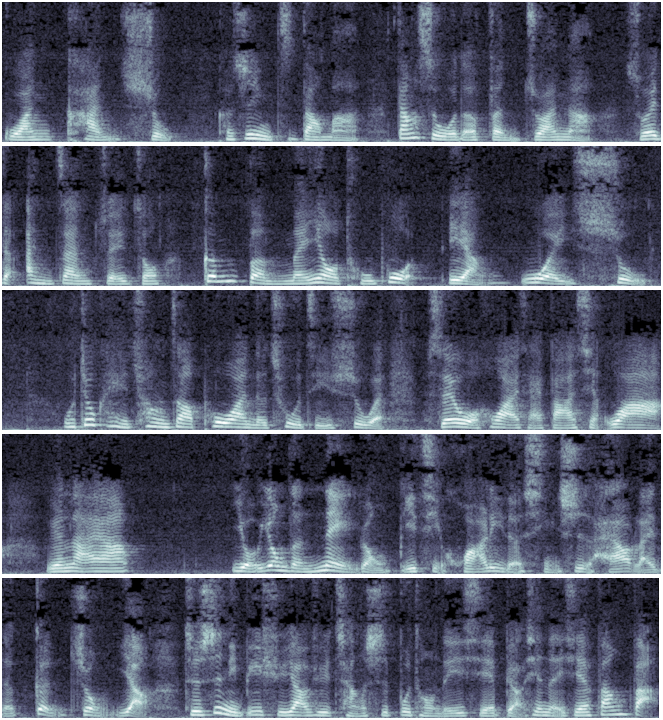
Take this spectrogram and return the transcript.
观看数。可是你知道吗？当时我的粉砖呐，所谓的按赞追踪根本没有突破两位数，我就可以创造破万的触及数诶，所以我后来才发现，哇，原来啊。有用的内容比起华丽的形式还要来得更重要，只是你必须要去尝试不同的一些表现的一些方法。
